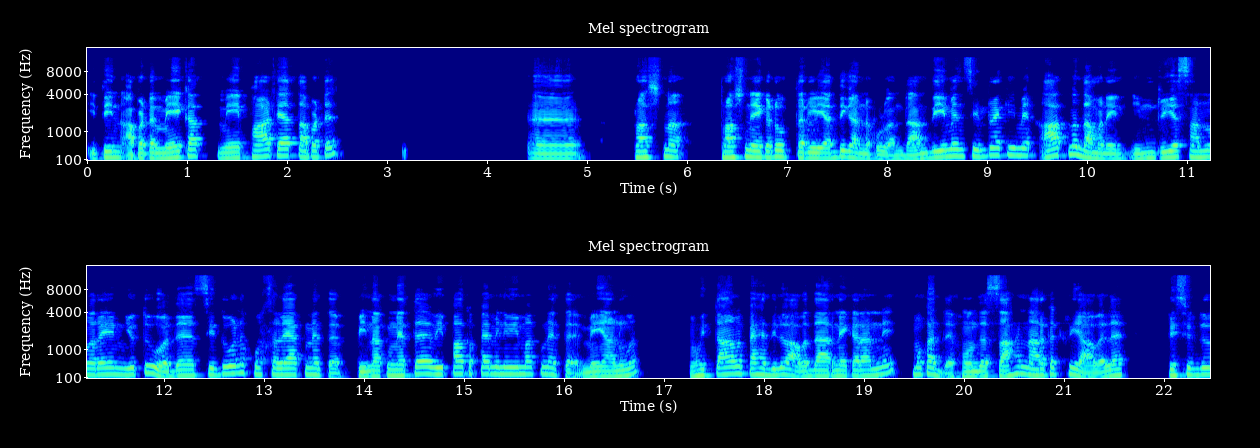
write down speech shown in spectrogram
ඉතින් අපට මේකත් මේ පාඩයත් අපට ප්‍රශ්න ප්‍රශ්නයකට උත්තර ලියද්දි ගන්න පුළුවන්. දන් දීමෙන් සිල් රැකීමෙන් ආත්ම දමනයෙන් ඉන්ද්‍රිය සංවරයෙන් යුතුවද සිදුවන කුසලයක් නැත. පිනක් නැත, විපාක පැමිණීමක් නැත. මේ අනුව මොහිතාම පැහැදිලිව අවධාරණය කරන්නේ මොකද්ද? හොඳ සහ නරක ක්‍රියාවල කිසිදු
